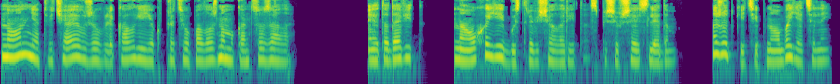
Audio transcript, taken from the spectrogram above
но он, не отвечая, уже увлекал ее к противоположному концу зала. «Это Давид». На ухо ей быстро вещала Рита, спешившая следом. Жуткий тип, но обаятельный.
